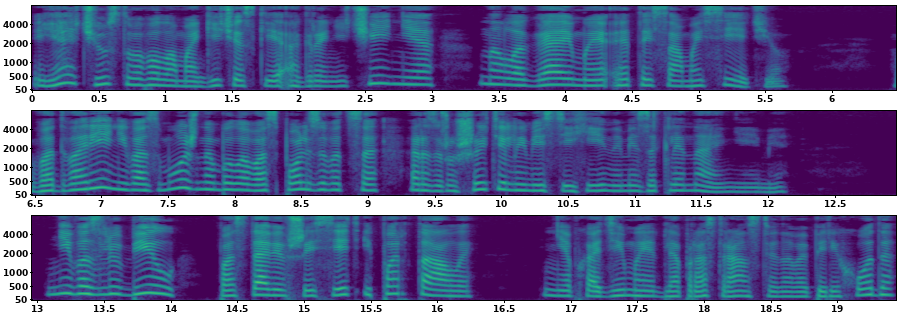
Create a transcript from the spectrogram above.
я чувствовала магические ограничения, налагаемые этой самой сетью. Во дворе невозможно было воспользоваться разрушительными стихийными заклинаниями. Не возлюбил поставивший сеть и порталы. Необходимые для пространственного перехода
